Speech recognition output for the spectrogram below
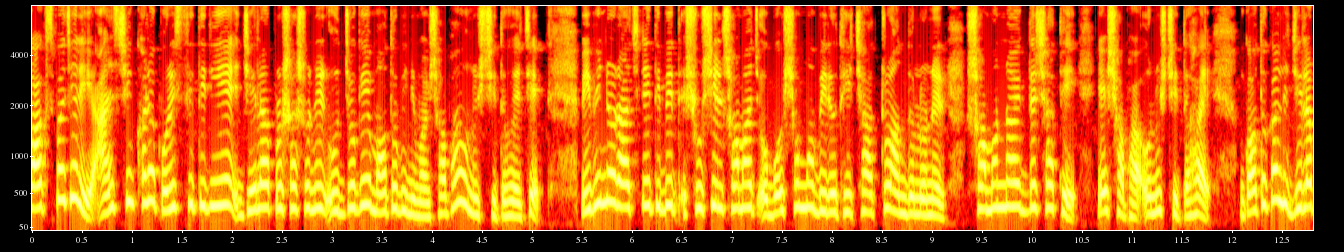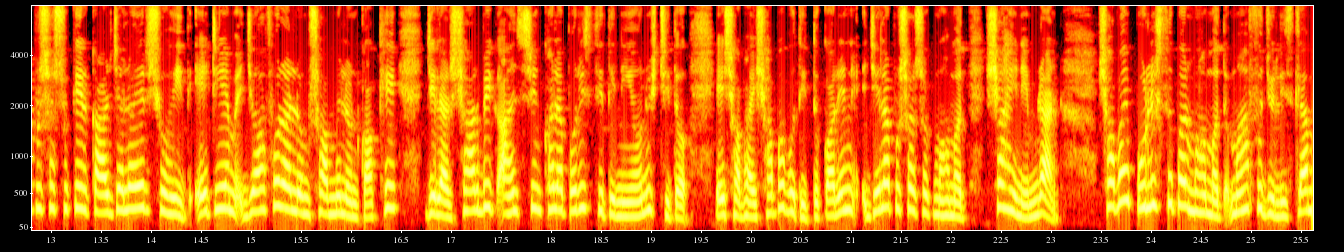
কক্সবাজারে আইনশৃঙ্খলা পরিস্থিতি নিয়ে জেলা প্রশাসনের উদ্যোগে মতবিনিময় সভা অনুষ্ঠিত হয়েছে। বিভিন্ন রাজনীতিবিদ, সুশীল সমাজ ও বৈষম্য বিরোধী ছাত্র আন্দোলনের সমন্বয়কদের সাথে এ সভা অনুষ্ঠিত হয়। গতকাল জেলা প্রশাসকের কার্যালয়ের শহীদ এটিএম জাফর আলম সম্মেলন কক্ষে জেলার সার্বিক আইনশৃঙ্খলা পরিস্থিতি নিয়ে অনুষ্ঠিত। এ সভায় সভাপতিত্ব করেন জেলা প্রশাসক মোহাম্মদ শাহিন ইমরান। সভায় police super Mohammad Mahfuzul Islam,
